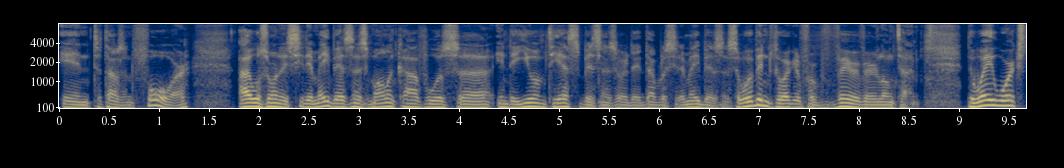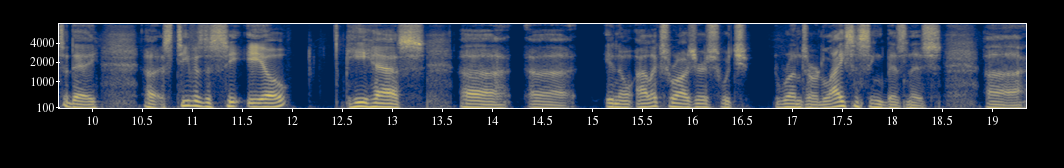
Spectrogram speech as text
in 2004, I was running the CDMA business. Mollenkopf was uh, in the UMTS business or the WCDMA business. So we've been working for a very, very long time. The way it works today, uh, Steve is the CEO. He has, uh, uh, you know, Alex Rogers, which runs our licensing business uh,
